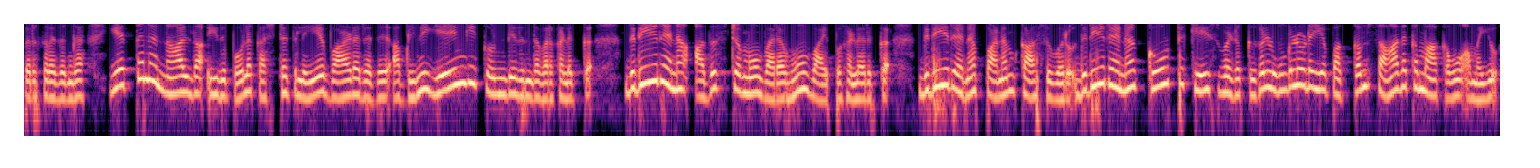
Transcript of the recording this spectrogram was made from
பெறுகிறதுங்க எத்தனை நாள் தான் இது போல் கஷ்டத்திலேயே வாழறது அப்படின்னு ஏங்கி கொண்டிருந்தவர்களுக்கு திடீரென அதிர்ஷ்டமும் வரவும் வாய்ப்புகள் இருக்குது திடீரென பணம் காசு வரும். திடீரென கோர்ட்டு கேஸ் வழக்குகள் உங்களுடைய பக்கம் சாதகமாகவும் அமையும்.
